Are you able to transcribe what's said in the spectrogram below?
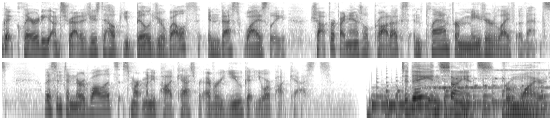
get clarity on strategies to help you build your wealth, invest wisely, shop for financial products, and plan for major life events. Listen to NerdWallet's Smart Money Podcast wherever you get your podcasts. Today in Science from Wired.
